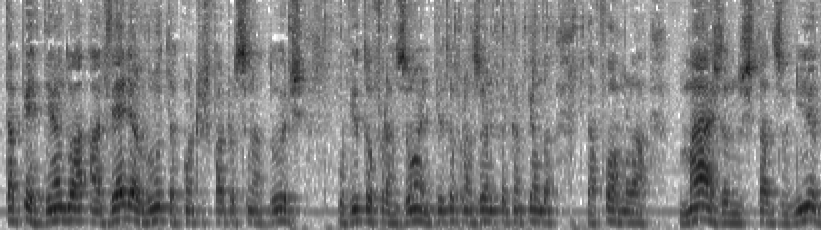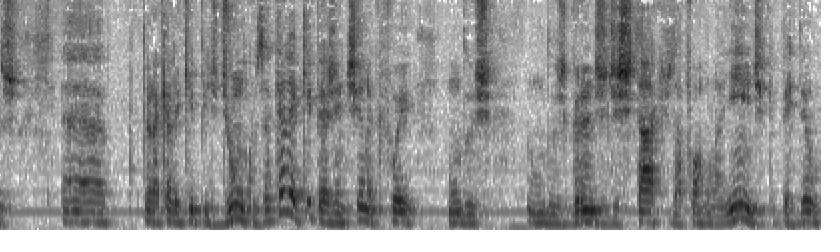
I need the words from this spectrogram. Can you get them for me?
está perdendo a, a, velha luta contra os patrocinadores, o Vitor Franzoni. Vitor Franzoni foi campeão da, da Fórmula Mazda nos Estados Unidos, é, por aquela equipe Juncos, aquela equipe argentina que foi um dos um dos grandes destaques da Fórmula Indy, que perdeu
